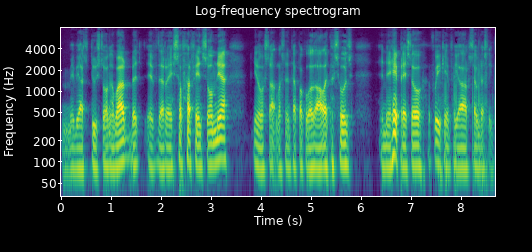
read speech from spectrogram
maybe that's too strong a word. But if they uh, suffer from insomnia, you know, start listening to a couple of all episodes, and uh, hey presto, before you came for your sound asleep.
